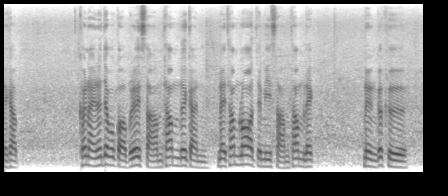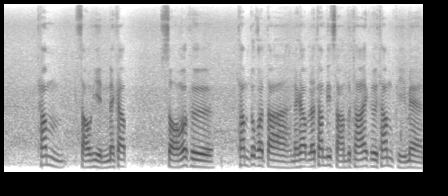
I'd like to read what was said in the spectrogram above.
นะครับ ข้างในนั้นจะประกอบไปด้วย 3 ถ้ำด้วยกัน ในถ้ำรอดจะมี 3 ถ้ำเล็ก 1 ก็คือถ้ำเสาหินนะครับสองก็คือถ้ำตุ๊กตานะครับ และถ้ำที่ 3 สุดท้ายคือถ้ำผีแมน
